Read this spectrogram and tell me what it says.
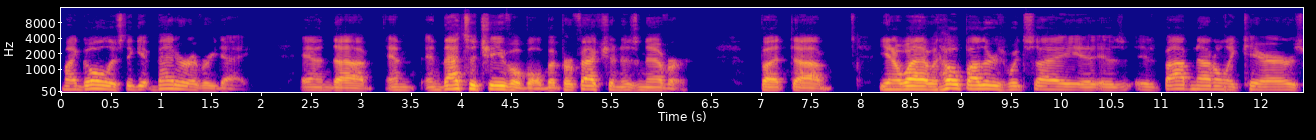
My goal is to get better every day, and uh, and and that's achievable. But perfection is never. But uh, you know what I would hope others would say is is Bob not only cares,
